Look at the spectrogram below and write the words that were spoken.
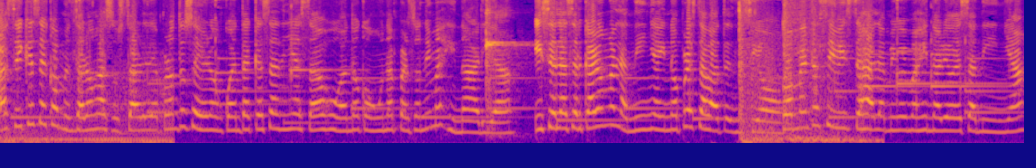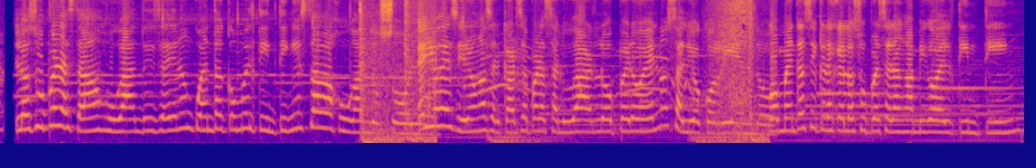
Así que se comenzaron a asustar y de pronto se dieron cuenta que esa niña estaba jugando con una persona imaginaria. Y se le acercaron a la niña y no prestaba atención. Comenta si viste al amigo imaginario de esa niña. Los super estaban jugando y se dieron cuenta como el Tintín estaba jugando solo. Ellos decidieron acercarse para saludarlo, pero él no salió corriendo. Comenta si crees que los super serán amigos del Tintín.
